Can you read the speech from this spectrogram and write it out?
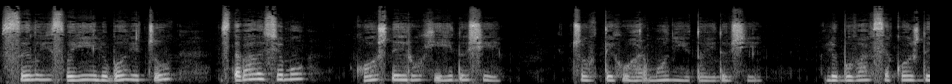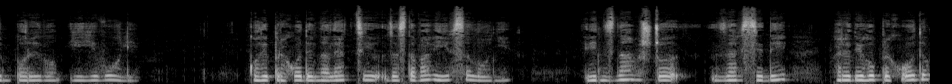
Силою своєї любові чув, здавалось йому, кожний рух її душі, чув тиху гармонію тої душі, любувався кожним поривом її волі. Коли приходив на лекцію, заставав її в салоні. Він знав, що завсіди перед його приходом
